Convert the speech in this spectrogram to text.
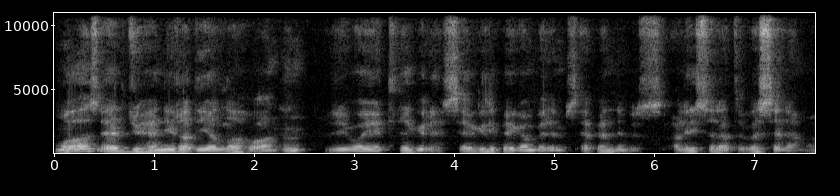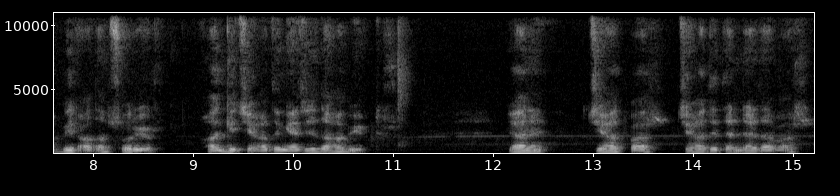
Muaz el-Cüheni radıyallahu anh'ın rivayetine göre sevgili Peygamberimiz Efendimiz Aleyhisselatü Vesselam'a bir adam soruyor. Hangi cihadın ecri daha büyüktür? Yani cihat var, cihad edenler de var.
